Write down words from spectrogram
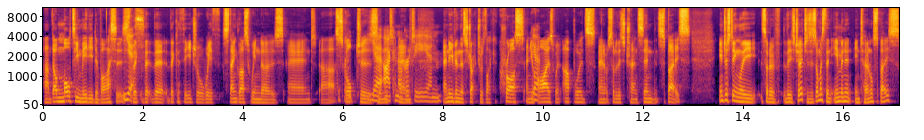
um, they were multimedia devices. Yes. The, the, the, the cathedral with stained glass windows and uh, sculptures. Yeah, and- iconography and, and even the structure was like a cross and your Yeah. eyes went upwards and it was sort of this transcendent space interestingly sort of these churches it's almost an imminent internal space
